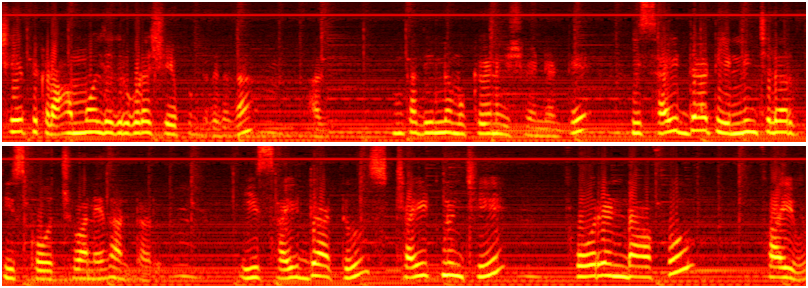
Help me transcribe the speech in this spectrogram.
షేప్ ఇక్కడ అమ్మోల దగ్గర కూడా షేప్ ఉంటుంది కదా. అది. ఇంకా దీనిలో ముఖ్యమైన విషయం ఏంటంటే ఈ సైడ్ డాట్ ఎన్ని ఇంచుల వరకు తీసుకోవచ్చు అనేది అంటారు. ఈ సైడ్ డాట్ స్ట్రైట్ నుంచి ఫోర్ అండ్ హాఫ్ ఫైవ్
